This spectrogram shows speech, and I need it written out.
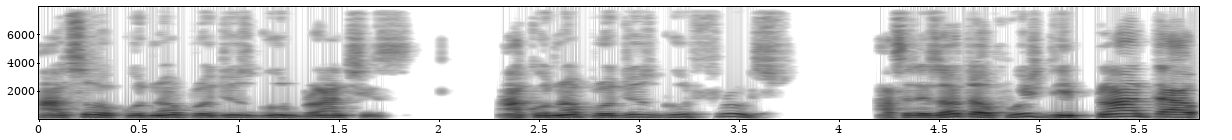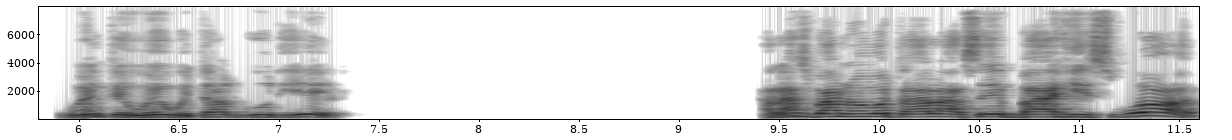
and so could not produce good branches and could not produce good fruits, as a result of which the planter went away without good yield. Allah subhanahu wa ta'ala say, by his word.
